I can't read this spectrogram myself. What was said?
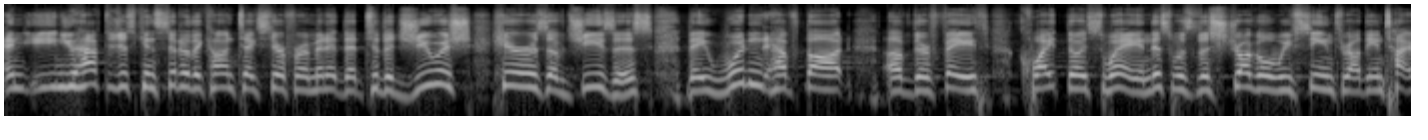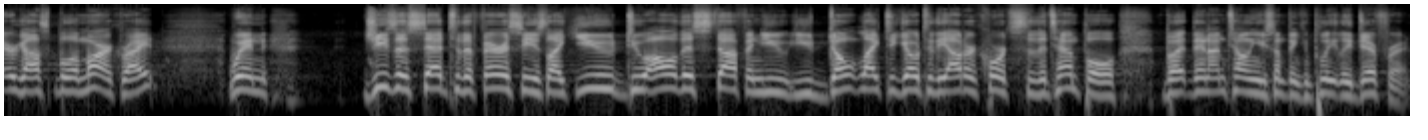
And you have to just consider the context here for a minute that to the Jewish hearers of Jesus, they wouldn't have thought of their faith quite this way. And this was the struggle we've seen throughout the entire Gospel of Mark, right? When Jesus said to the Pharisees, like, you do all this stuff and you, you don't like to go to the outer courts to the temple, but then I'm telling you something completely different.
